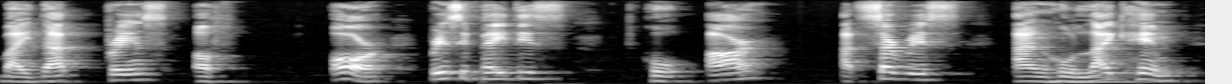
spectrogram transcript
by that prince of or principalities who are at service and who like him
